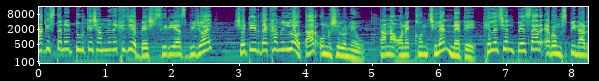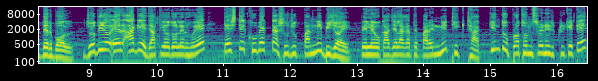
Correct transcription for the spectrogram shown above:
পাকিস্তানের ট্যুরকে সামনে রেখে যে বেশ সিরিয়াস বিজয় সেটির দেখা মিলল তার অনুশীলনেও। টানা অনেকক্ষণ ছিলেন নেটে, খেলেছেন পেসার এবং স্পিনারদের বল। যদিও এর আগে জাতীয় দলের হয়ে টেস্টে খুব একটা সুযোগ পাননি বিজয়, পেলেও কাজে লাগাতে পারেননি ঠিকঠাক। কিন্তু প্রথম শ্রেণির ক্রিকেটে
